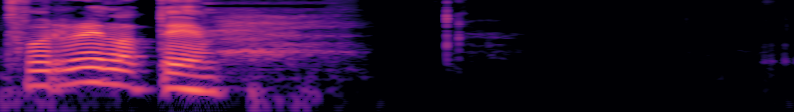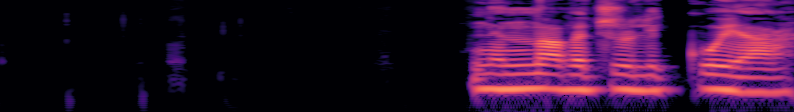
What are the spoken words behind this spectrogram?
Тварина ти. Ненавиджу лікуя.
